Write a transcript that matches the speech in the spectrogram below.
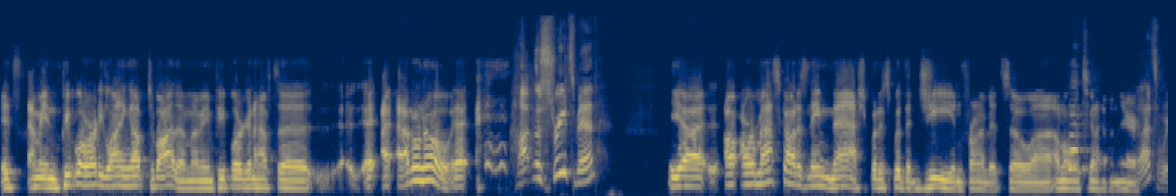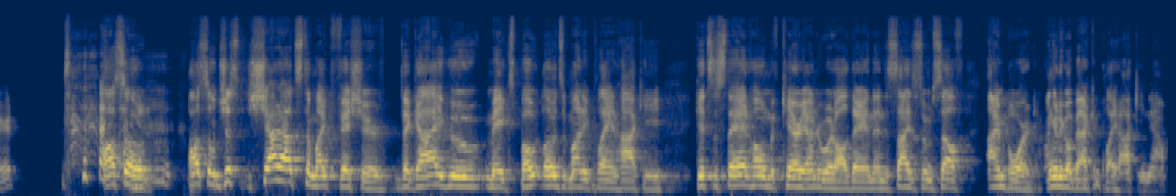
It's I mean people are already lining up to buy them. I mean people are gonna have to. I, I, I don't know. Uh, Hot in the streets, man. Yeah, our, our mascot is named Nash, but it's with a G in front of it. So uh, I don't know what's gonna happen there. That's weird. Also, also just shout outs to Mike Fisher, the guy who makes boatloads of money playing hockey, gets to stay at home with Carrie Underwood all day, and then decides to himself, I'm bored. I'm going to go back and play hockey now.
